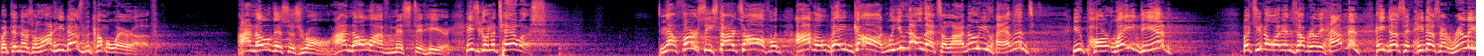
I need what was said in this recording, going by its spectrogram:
but then there's a lot He does become aware of. I know this is wrong. I know I've missed it here. He's going to tell us. Now, first, he starts off with, I've obeyed God. Well, you know that's a lie. No, you haven't. You part way did. But you know what ends up really happening? He doesn't, he doesn't really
